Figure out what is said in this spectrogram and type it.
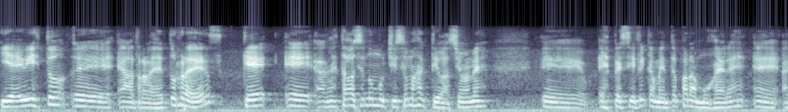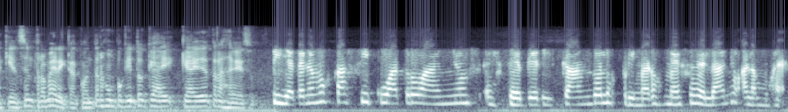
Y he visto eh, a través de tus redes que eh, han estado haciendo muchísimas activaciones específicamente para mujeres aquí en Centroamérica. Cuéntanos un poquito qué hay, qué hay detrás de eso. Sí, ya tenemos casi cuatro años este, dedicando los primeros meses del año a la mujer.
